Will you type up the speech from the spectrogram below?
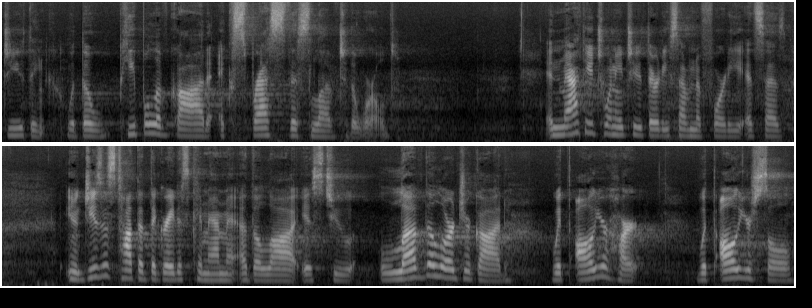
do you think would the people of God express this love to the world? In Matthew 22, 37 to 40, it says, you know, Jesus taught that the greatest commandment of the law is to love the Lord your God with all your heart with all your soul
